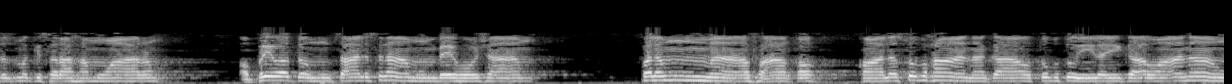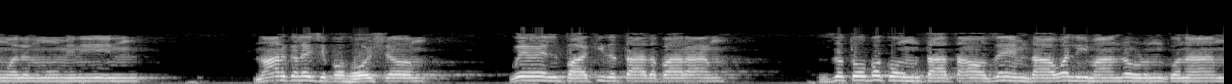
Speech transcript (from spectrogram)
دزم کی سرا ہموار اور پریوت موسیٰ علیہ السلام بے ہوشام فلما افاق قال، سبحانك، وتبت اليك وانا اول المؤمنين. نار کله چې په هوش ویل پاکی د تا د پارا. زتو بکوم تا تعظیم دا ول ایمان وروړن کو نام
